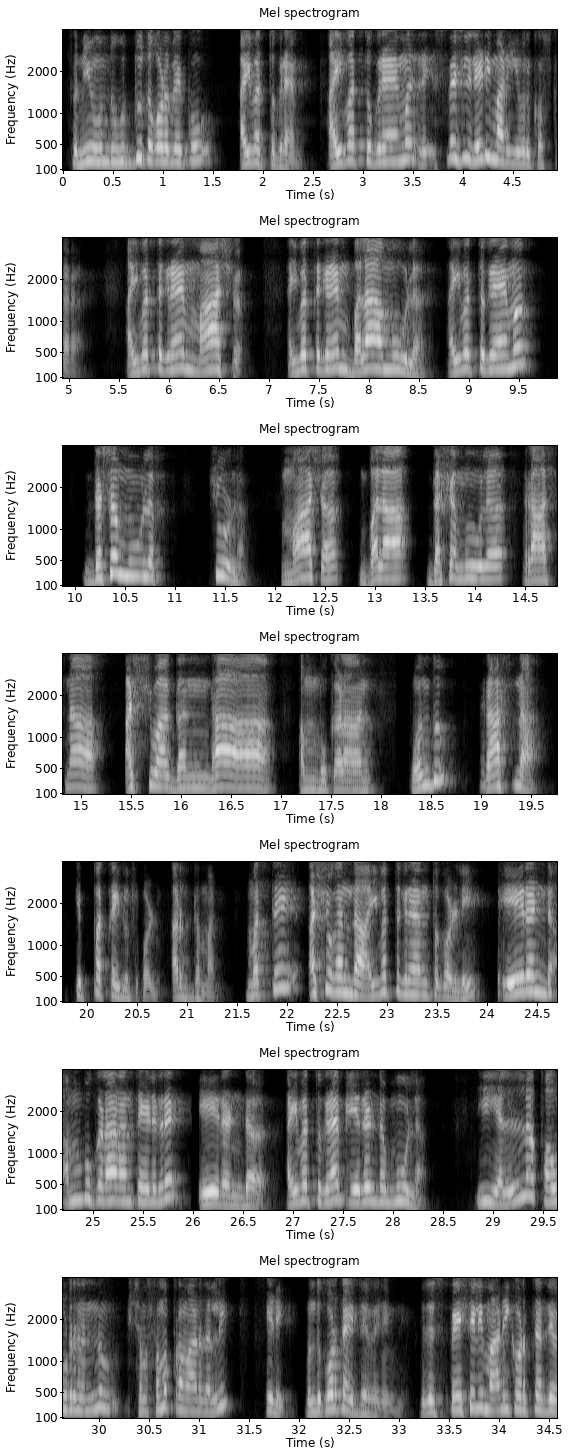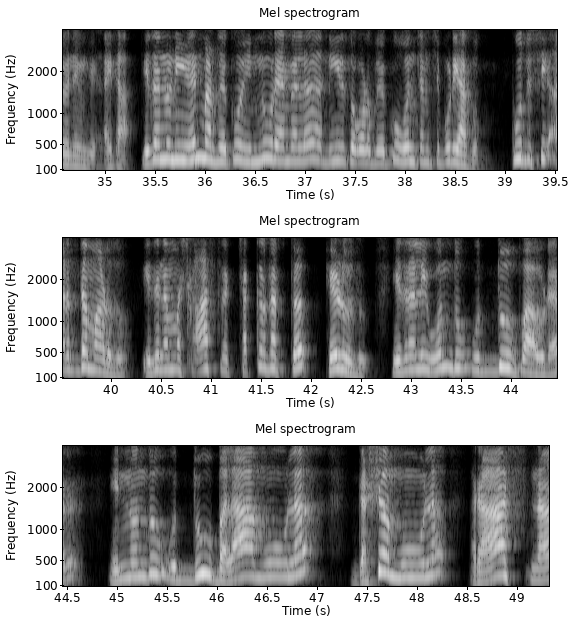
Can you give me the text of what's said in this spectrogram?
ಸೊ ನೀವು ಒಂದು ಉದ್ದು ತಗೊಳ್ಬೇಕು, ಐವತ್ತು ಗ್ರಾಮ್. ಐವತ್ತು ಗ್ರಾಮ್ ಎಸ್ಪೆಷಲಿ ರೆಡಿ ಮಾಡಿ ಇವರಿಗೋಸ್ಕರ. ಐವತ್ತು ಗ್ರಾಮ್ ಮಾಷ ಐವತ್ತು ಗ್ರಾಮ್ ಬಲ ಮೂಲ. ಐವತ್ತು ಗ್ರಾಮ್ ದಶಮೂಲ ಚೂರ್ಣ. ಮಾಷ ಬಲ ದಶಮೂಲ ರಾಸ್ನ ಅಶ್ವಗಂಧ ಅಂಬುಕಳಾನ್ ಒಂದು ರಾಸ್ನ ಇಪ್ಪತ್ತೈದು ತಗೊಳ್ಳಿ, ಅರ್ಧ ಮಾಡಿ. ಮತ್ತೆ ಅಶ್ವಗಂಧ ಐವತ್ತು ಗ್ರಾಮ್ ತಗೊಳ್ಳಿ. ಏರಂಡ್ ಅಂಬುಕಳಾನ್ ಅಂತ ಹೇಳಿದ್ರೆ ಏರಂಡ್, ಐವತ್ತು ಗ್ರಾಮ್ ಏರಂಡ್ ಮೂಲ. ಈ ಎಲ್ಲ ಪೌಡರ್ ಅನ್ನು ಸಮ- ಪ್ರಮಾಣದಲ್ಲಿ ಇಡಿ. ಒಂದು ಕೊಡ್ತಾ ಇದ್ದೇವೆ ನಿಮ್ಗೆ. ಇದು ಸ್ಪೆಷಲಿ ಮಾಡಿ ಕೊಡ್ತಾ ಇದ್ದೇವೆ ನಿಮ್ಗೆ, ಆಯ್ತಾ? ಇದನ್ನು ನೀವು ಏನ್ ಮಾಡ್ಬೇಕು? ಇನ್ನೂರ ಎಂ ಎಲ್ ನೀರು ತಗೊಳ್ಬೇಕು, ಒಂದ್ ಚಮಚ ಪುಡಿ ಹಾಕುದು. ಕುದಿಸಿ ಅರ್ಧ ಮಾಡುದು. ಇದು ನಮ್ಮ ಶಾಸ್ತ್ರ ಚಕ್ರದತ್ತ ಹೇಳುವುದು. ಇದರಲ್ಲಿ ಒಂದು ಉದ್ದು ಪೌಡರ್ ಇನ್ನೊಂದು ಉದ್ದು ಬಲಾಮೂಲ ದಶಮೂಲ ರಾಸ್ನ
